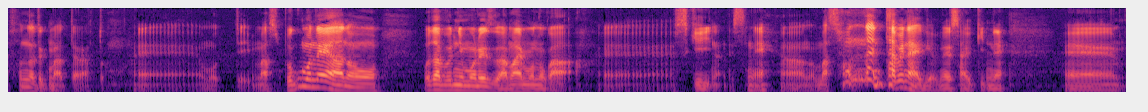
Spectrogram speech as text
ー、そんな時もあったなと。えー、思っています。僕もね、あの、ご多分に漏れず甘いものが、えー、好きなんですね。あの、まあ、そんなに食べないけどね、最近ね。えー、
